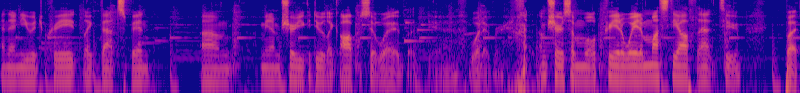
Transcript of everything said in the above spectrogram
and then you would create like that spin. Um, I mean, I'm sure you could do it like opposite way, but yeah, whatever. I'm sure someone will create a way to musty off that too. But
